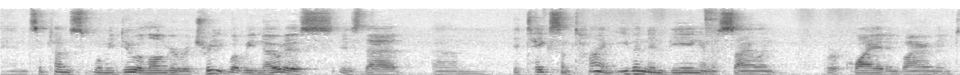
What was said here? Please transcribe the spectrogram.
And sometimes when we do a longer retreat, what we notice is that um, it takes some time, even in being in a silent or quiet environment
